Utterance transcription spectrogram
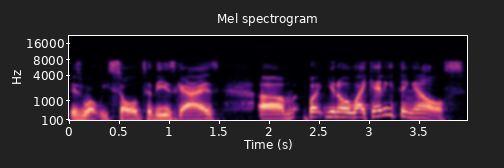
is what we sold to these guys. Um, but, you know, like anything else,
